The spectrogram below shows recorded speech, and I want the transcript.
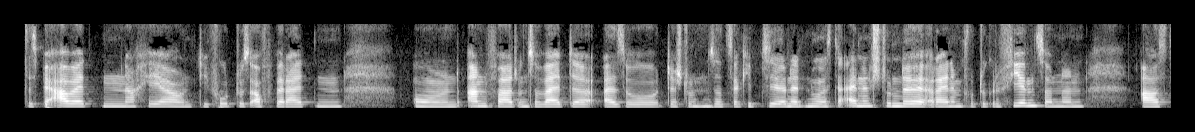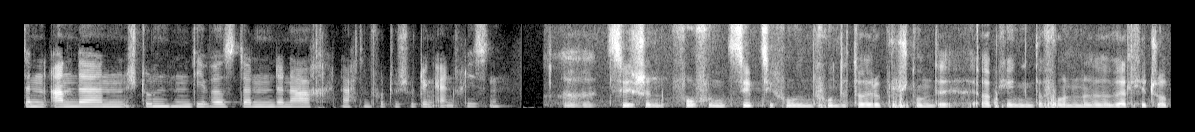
das Bearbeiten nachher und die Fotos aufbereiten und Anfahrt und so weiter. Also der Stundensatz ergibt sich ja nicht nur aus der einen Stunde reinem Fotografieren, sondern aus den anderen Stunden, die was dann danach nach dem Fotoshooting einfließen. Aha, zwischen 75 und 100 Euro pro Stunde, abhängig davon, äh, welcher Job,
